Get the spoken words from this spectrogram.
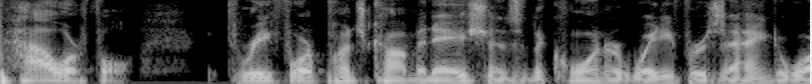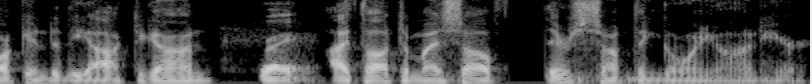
powerful three, four punch combinations in the corner, waiting for Zhang to walk into the octagon, right? I thought to myself, "There's something going on here."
